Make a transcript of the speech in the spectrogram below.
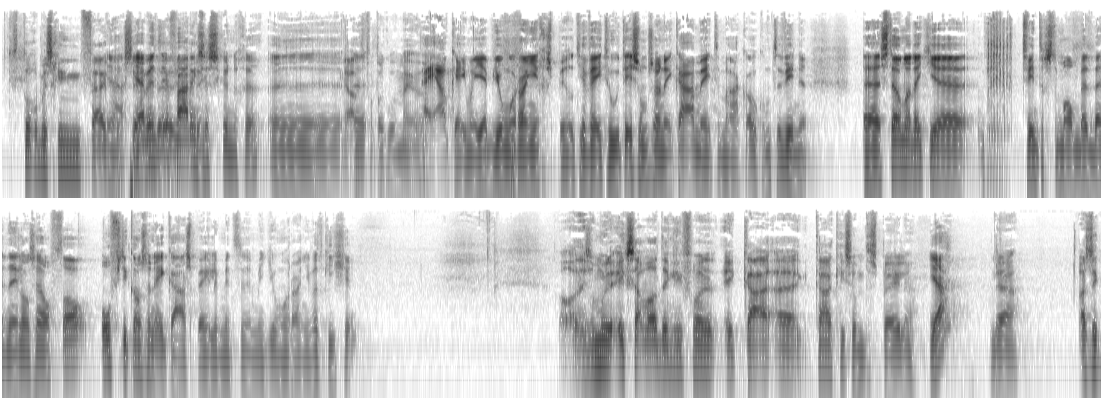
Het is toch misschien 5%. Ja, jij bent eh, ervaringsdeskundige. Eh, Ja, dat valt ook wel mee. hoor. Nou ja, oké, maar je hebt Jong Oranje gespeeld. Je weet hoe het is om zo'n EK mee te maken, ook om te winnen. Eh, stel nou dat je pff, twintigste man bent bij het Nederlands elftal. Of je kan zo'n EK spelen met, eh, met Jong Oranje. Wat kies je? Oh, dat is moeilijk. Ik zou wel denk ik voor het EK, eh, EK kiezen om te spelen. Ja? Ja. Als ik,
